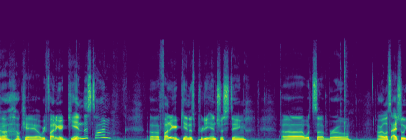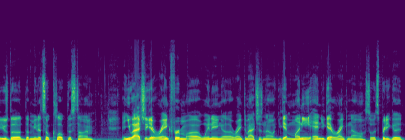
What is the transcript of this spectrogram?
Uh, okay, are we fighting again this time? Uh, fighting again is pretty interesting. Uh, what's up, bro? All right, let's actually use the the Minato cloak this time. And you actually get rank from uh, winning uh, ranked matches now. You get money and you get rank now, so it's pretty good.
